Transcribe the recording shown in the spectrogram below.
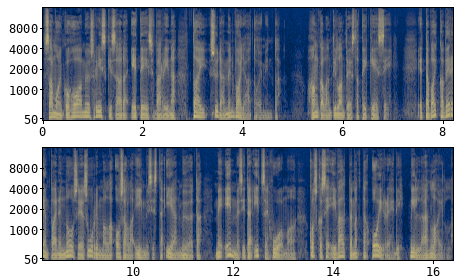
Samoin kohoaa myös riski saada eteisvärinä tai sydämen vajaatoiminta. Hankalan tilanteesta tekee se, että vaikka verenpaine nousee suurimmalla osalla ihmisistä iän myötä, me emme sitä itse huomaa, koska se ei välttämättä oirehdi millään lailla.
